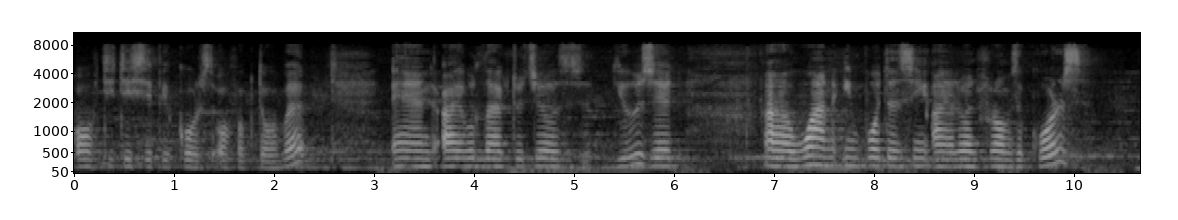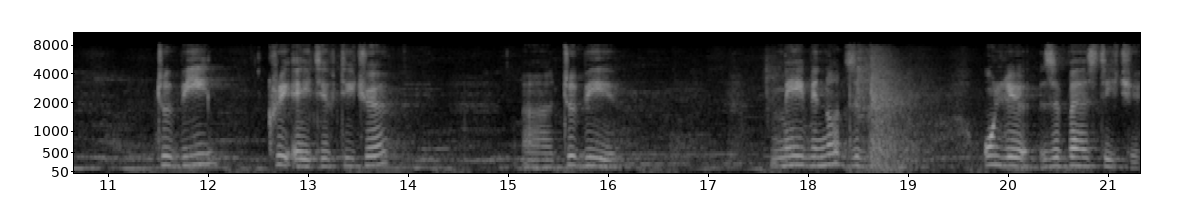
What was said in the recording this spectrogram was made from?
of TTCP course of October, and I would like to just use it. uh, one important thing I learned from the course to be creative teacher, uh, to be maybe not the only the best teacher,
